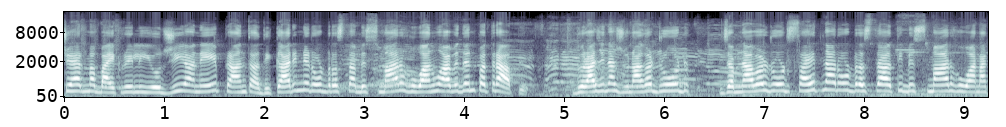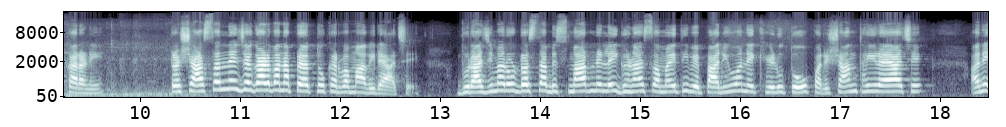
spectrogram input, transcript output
શહેરમાં બાઇક રેલી યોજી અને પ્રાંત અધિકારીને રોડ રસ્તા બિસ્માર હોવાનું આવેદનપત્ર આપ્યું. ધોરાજીના જુનાગઢ રોડ જમનાવર રોડ સહિતના રોડ રસ્તા અતિ બિસ્માર હોવાના કારણે પ્રશાસનને જગાડવાના પ્રયત્નો કરવામાં આવી રહ્યા છે. ધોરાજીમાં રોડ રસ્તા બિસ્મારને લઈ ઘણા સમયથી વેપારીઓ અને ખેડૂતો પરેશાન થઈ રહ્યા છે અને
